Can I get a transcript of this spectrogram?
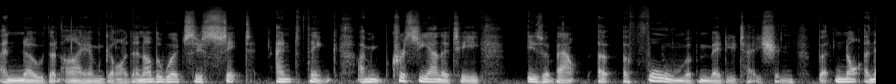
and know that I am God. In other words, just sit and think. I mean, Christianity is about a, a, form of meditation, but not an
